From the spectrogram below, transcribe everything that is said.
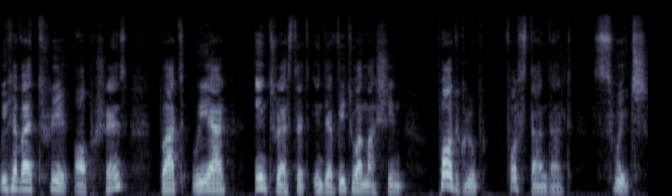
we have uh, three options, but we are interested in the virtual machine port group for standard switch.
